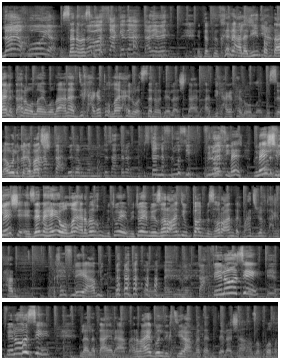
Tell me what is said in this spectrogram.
لا يا أخويا! استنى بس. لا وسع كده. تعالى يا بنت. انت بتتخانق على دي؟ طب تعالى تعالى والله والله أنا هديك حاجات والله حلوة استنى ما تقلقش تعالى هديك حاجات حلوة والله. بس الأول انت جمعتش افتح بيضة من أم 9000 استنى فلوسي فلوسي. ماشي ماشي. ماشي. زي ما هي والله أنا باخد بتوعي بتوعي بيظهروا عندي وبتوعك بيظهروا عندك. ما حدش بياخد حاجة حد. أنت خايف ليه يا عم؟ والله ما مرتاح. فلوسي فلوسي. لا لا تعالى يا عم. أنا معايا gold كتير عامة ما تقلقش هظبطك.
